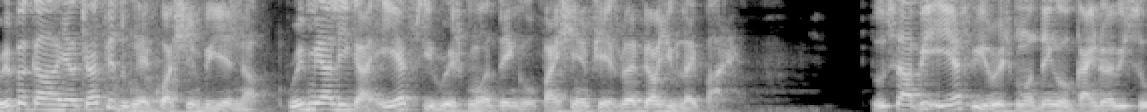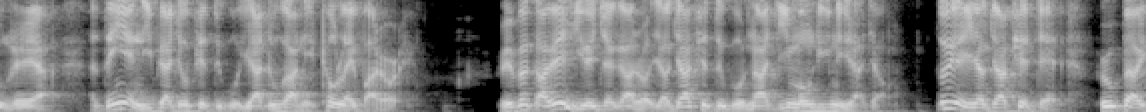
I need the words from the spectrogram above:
ရီဘကာယောက်ျားဖြစ်သူနဲ့ကွာရှင်းပြီးရဲ့နောက်ပရီးမီးယားလိက AFC Richmond အသင်းကိုပိုင်ရှင်အဖြစ်လွှဲပြောင်းယူလိုက်ပါတယ်။သူစာပြီး AFC Richmond အသင်းကိုကင်တွယ်ပြီးဆိုကြတဲ့အသင်းရဲ့နီးပြချုပ်ဖြစ်သူကိုယာတူကနေထုတ်လိုက်ပါတော့တယ်။ရီဘကာရဲ့ရည်ရွယ်ချက်ကတော့ယောက်ျားဖြစ်သူကိုနာကြီးမုန်းတီးနေတာကြောင့်သူ့ရဲ့ယောက်ျားဖြစ်တဲ့ Rupert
